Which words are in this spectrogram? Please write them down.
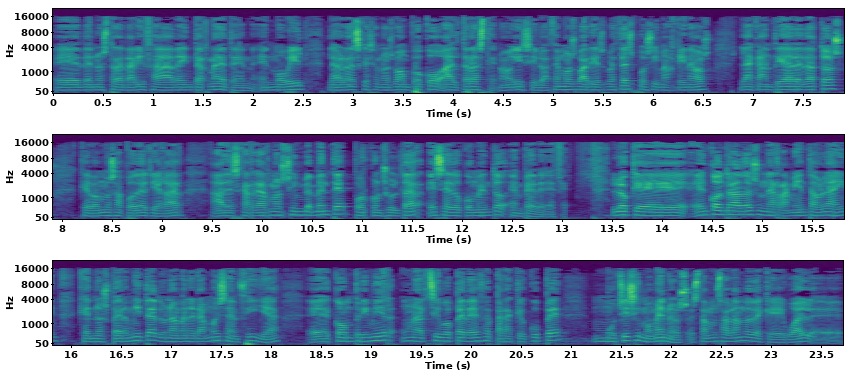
eh, de nuestra tarifa de Internet en, en, móvil, la verdad es que se nos va un poco al traste, ¿no? Y si lo hacemos varias veces, pues imaginaos la cantidad de datos que vamos a poder llegar a descargarnos simplemente por consultar ese documento en PDF. Lo que he encontrado es una herramienta online que nos permite de una manera muy sencilla eh, comprimir un archivo PDF para que ocupe muchísimo menos. Estamos hablando de que igual eh,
